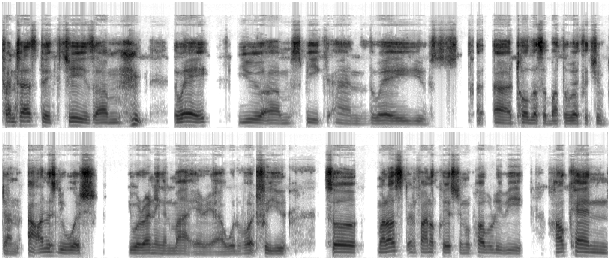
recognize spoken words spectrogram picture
Fantastic. Geez, um, the way you um speak and the way you've uh, told us about the work that you've done, I honestly wish you were running in my area. I would vote for you. So my last and final question will probably be: How can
